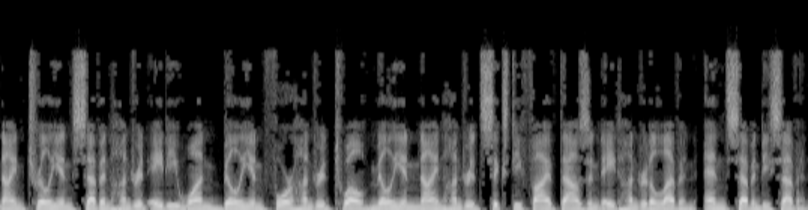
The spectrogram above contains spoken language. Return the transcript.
9781412965811 n77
